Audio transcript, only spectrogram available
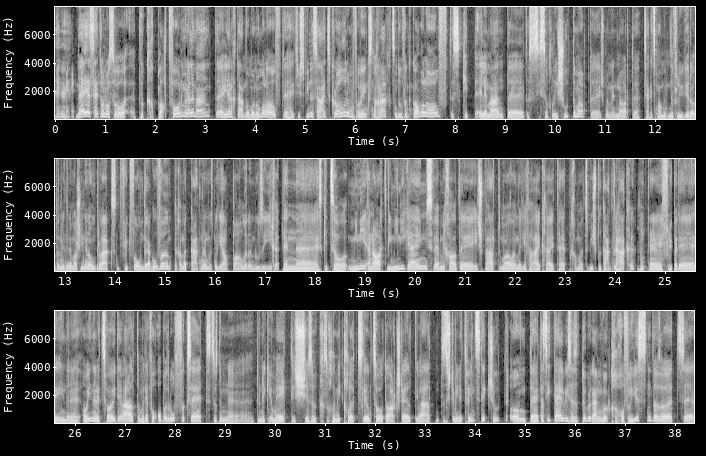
Nein, es hat auch noch so äh, wirklich Plattformer-Elemente. Je nachdem, wo man rumläuft, äh, ist es wie ein Sidescroller, wo man von links nach rechts und auf und runter läuft. Es gibt Elemente, äh, das sind so ein bisschen Shoot'em-up. Da ist man mit einer Art, ich sage jetzt mal mit einem Flüger oder mit einer Maschine unterwegs und fliegt von unten rauf und dann kommen die Gegner, muss man die abballern und ausweichen. Dann, äh, es gibt so Mini, eine Art wie Minigames, weil man kann dann später mal, wenn man die Fähigkeit hat, kann man zum Beispiel Gegner hacken mhm. und dann fliegt man dann in einer, in einer 2D-Welt, wo man dann von oben drauf sieht, so durch eine, durch eine geometrische, also wirklich so ein bisschen mit Klötzchen und so dargestellte Welt. Und das ist dann wie ein Twin-Stick-Shooter. Und äh, das sind teilweise also die Übergänge wirklich auch fließend. Also jetzt äh,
